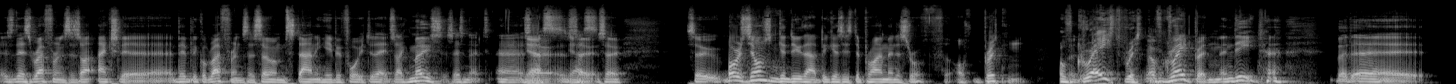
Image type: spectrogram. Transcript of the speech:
as this reference is actually a, biblical reference. And so I'm standing here before you today. It's like Moses, isn't it? Uh, Yes, so, yes. So, so, so Boris Johnson can do that because he's the prime minister of of Britain, of Great Britain. of Great Britain, indeed. but uh, but,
